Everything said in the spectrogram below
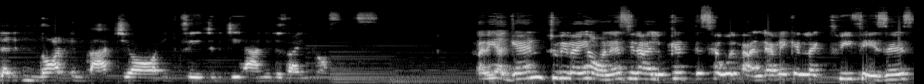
let it not impact your creativity and your design process? I mean, again, to be very honest, you know, I look at this whole pandemic in like three phases.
